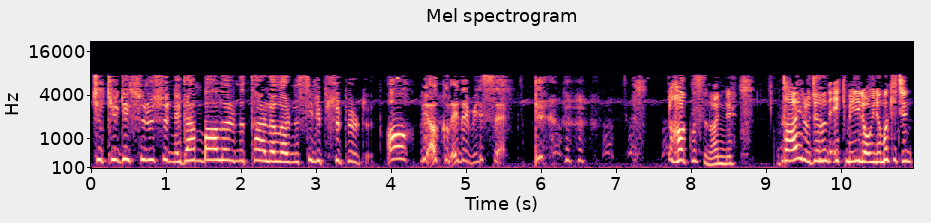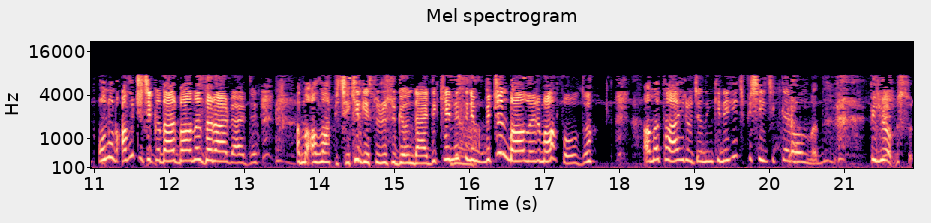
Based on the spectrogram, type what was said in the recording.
Çekirge sürüsü neden bağlarını tarlalarını silip süpürdü? Ah bir akıl edebilse. Haklısın anne. Tahir Hoca'nın ekmeğiyle oynamak için onun avuç içi kadar bağına zarar verdi. Ama Allah bir çekirge sürüsü gönderdi. Kendisinin Ya. bütün bağları mahvoldu. Ama Tahir Hoca'nınkine hiçbir şeycikler olmadı. Biliyor musun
